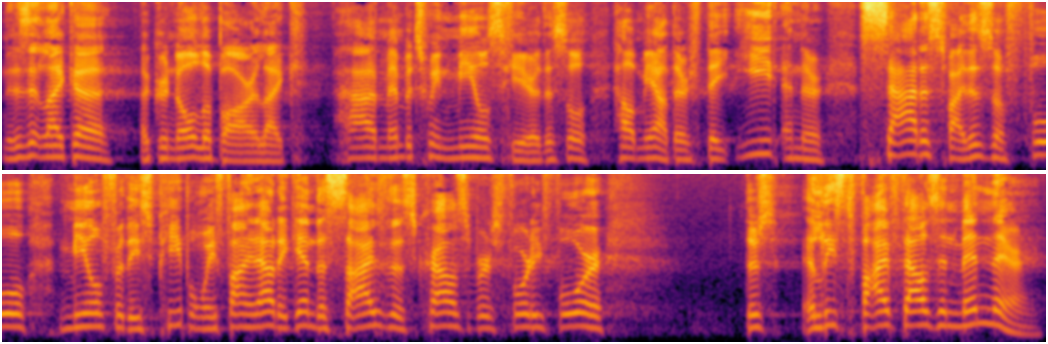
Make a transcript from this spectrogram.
It isn't like a, a granola bar, like I'm in between meals here. This will help me out. They're, they eat and they're satisfied. This is a full meal for these people. And we find out again the size of this crowd, verse 44, there's at least 5,000 men there.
